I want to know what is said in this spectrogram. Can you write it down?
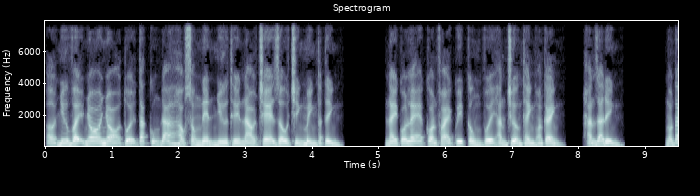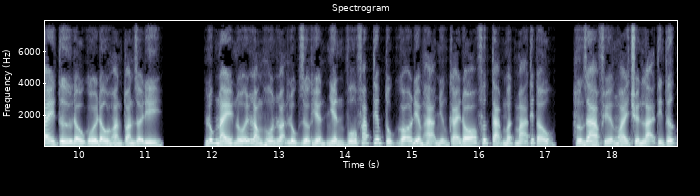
Ở như vậy nho nhỏ tuổi tác cũng đã học xong nên như thế nào che giấu chính mình thật tình. Nay có lẽ còn phải quy công với hắn trưởng thành hoàn cảnh, hắn gia đình. Ngón tay từ đầu gối đầu hoàn toàn rời đi. Lúc này nỗi lòng hỗn loạn lục dược hiển nhiên vô pháp tiếp tục gõ điểm hạ những cái đó phức tạp mật mã tiết tấu, hướng ra phía ngoài truyền lại tin tức.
